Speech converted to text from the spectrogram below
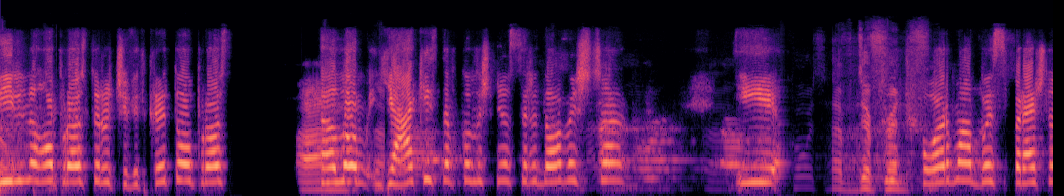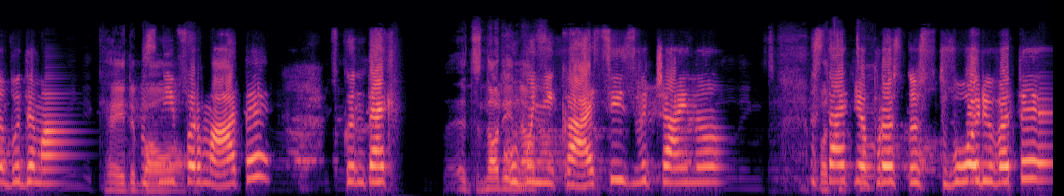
вільного простору чи відкритого простору, Um, загалом якість навколишнього середовища і have форма, безперечно, буде мати різні формати в контексті комунікацій, звичайно. Достатньо просто створювати,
